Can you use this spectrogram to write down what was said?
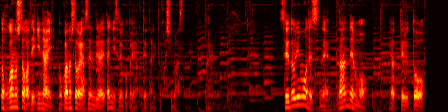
他の人ができない、他の人が休んでる間にそういうことをやってたりとかしますね。はい。背取りもですね、何年もやってると、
